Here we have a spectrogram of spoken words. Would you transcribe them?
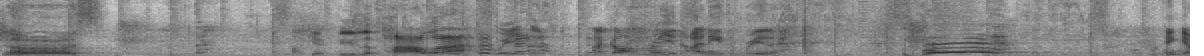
Yes I can feel the power. Wait, I can't breathe. I need to breathe. I think I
